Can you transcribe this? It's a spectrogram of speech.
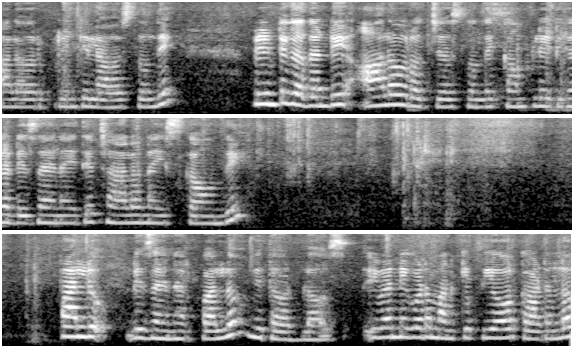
ఆల్ ఓవర్ ప్రింట్ ఇలా వస్తుంది. ప్రింట్ కదండి ఆల్ ఓవర్ వచ్చేస్తుంది. కంప్లీట్గా డిజైన్ అయితే చాలా నైస్గా ఉంది. పళ్ళు డిజైనర్ పళ్ళు వితౌట్ బ్లౌజ్ ఇవన్నీ కూడా మనకి ప్యూర్ కాటన్లో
